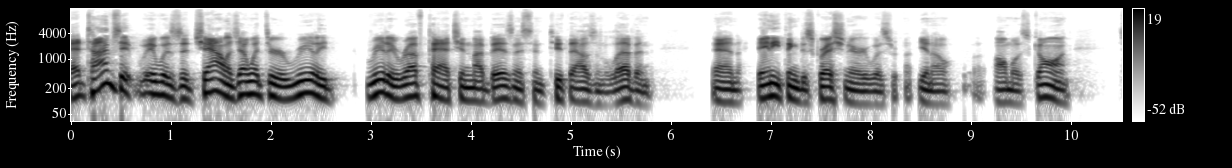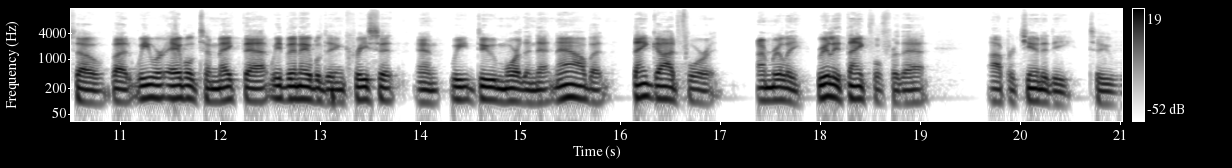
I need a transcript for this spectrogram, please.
at times it, it was a challenge. I went through a really, really rough patch in my business in 2011, and anything discretionary was, you know, almost gone. So, but we were able to make that. We've been able to increase it, and we do more than that now. But thank God for it. I'm really, really thankful for that opportunity to,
